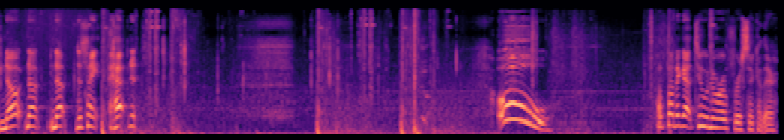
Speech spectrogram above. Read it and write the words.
No, no, no, this ain't happening. Oh! I thought I got two in a row for a second there.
